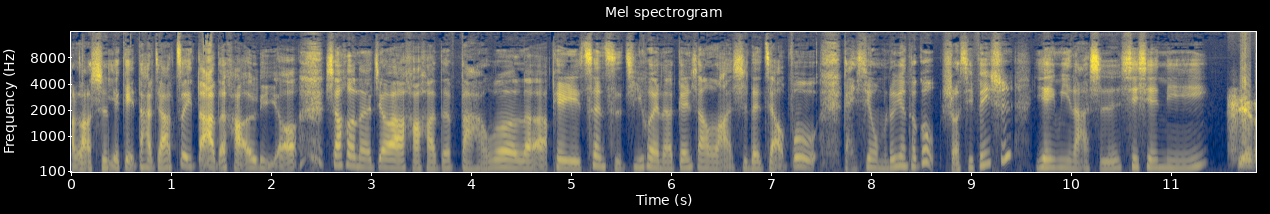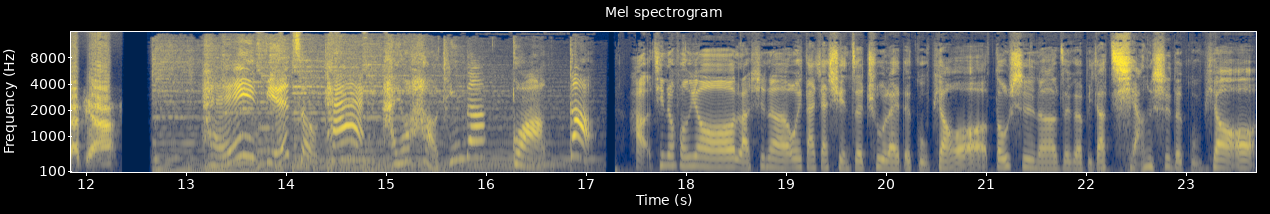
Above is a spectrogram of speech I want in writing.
老师也给大家最大的好礼哦，稍后呢就要好好的把握了，可以趁此机会呢跟上老师的脚步。感谢我们龙彦投顾首席分析师叶一米老师，谢谢你，谢谢大家。嘿，别走开，还有好听的广告。好，听众朋友，老师呢为大家选择出来的股票哦，都是呢这个比较强势的股票哦。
